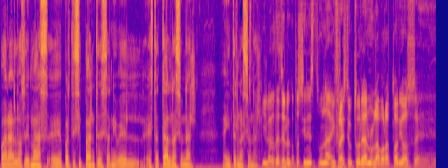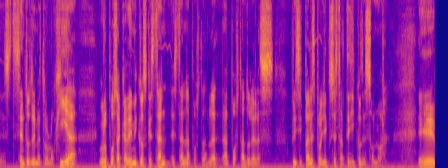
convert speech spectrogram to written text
para los demás eh, participantes a nivel estatal, nacional e internacional. Y luego, desde luego, pues tienes una infraestructura, unos laboratorios, eh, centros de metrología, grupos académicos que están, están apostando, apostándole a los principales proyectos estratégicos de Sonora. Eh,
